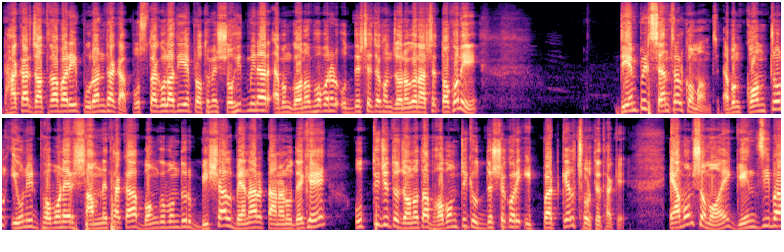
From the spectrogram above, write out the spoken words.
ঢাকার যাত্রাবাড়ি, পুরান ঢাকা, পোস্তাগোলা দিয়ে প্রথমে শহীদ মিনার এবং গণভবনের উদ্দেশ্যে যখন জনগণ আসে, তখনই ডিএমপির সেন্ট্রাল কমান্ড এবং কন্ট্রোল ইউনিট ভবনের সামনে থাকা বঙ্গবন্ধুর বিশাল ব্যানার টানানো দেখে উত্তেজিত জনতা ভবনটিকে উদ্দেশ্য করে ইটপাটকেল ছড়তে থাকে। এমন সময় গেঞ্জি বা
